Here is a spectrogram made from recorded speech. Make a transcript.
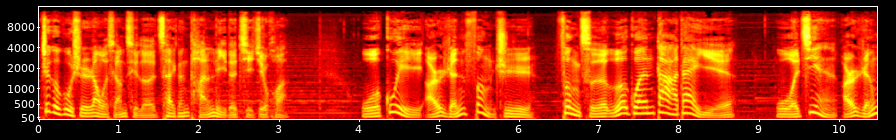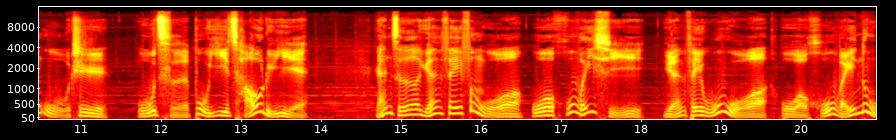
这个故事让我想起了《菜根谭》里的几句话：“我贵而人奉之，奉此峨冠大戴也；我贱而人侮之，吾此布衣草履也。然则原非奉我，我胡为喜；原非无我，我胡为怒。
